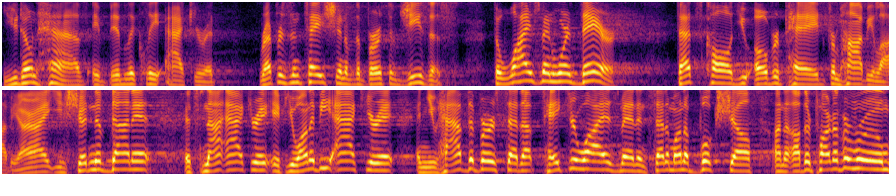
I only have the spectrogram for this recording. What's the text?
You don't have a biblically accurate representation of the birth of Jesus. The wise men weren't there. That's called you overpaid from Hobby Lobby, all right? You shouldn't have done it. It's not accurate. If you want to be accurate and you have the birth set up, take your wise men and set them on a bookshelf on the other part of a room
